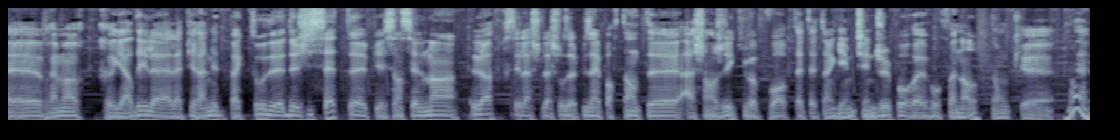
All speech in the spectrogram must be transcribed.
euh, vraiment regarder la, pyramide Pacto de, de J7, euh, puis essentiellement l'offre, c'est la, chose la plus importante euh, à changer qui va pouvoir peut-être être un game changer pour vos funnels. Donc ouais,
